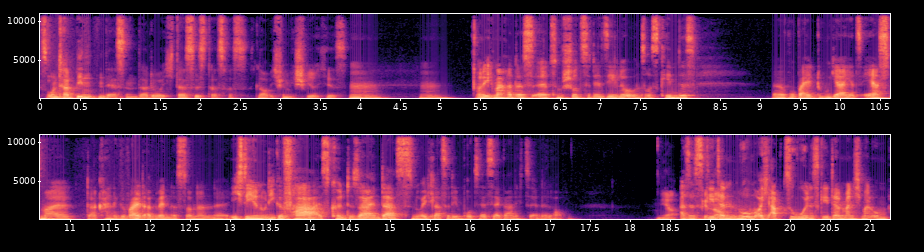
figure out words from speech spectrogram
das Unterbinden dessen dadurch, das ist das, was, glaube ich, für mich schwierig ist. Mhm. Und ich mache das äh, zum Schutze der Seele unseres Kindes wobei du ja jetzt erstmal da keine Gewalt anwendest, sondern äh, ich sehe nur die Gefahr. Es könnte sein, dass. Nur ich lasse den Prozess ja gar nicht zu Ende laufen. Ja. Also es genau. geht dann nur um euch abzuholen. Es geht dann manchmal um,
